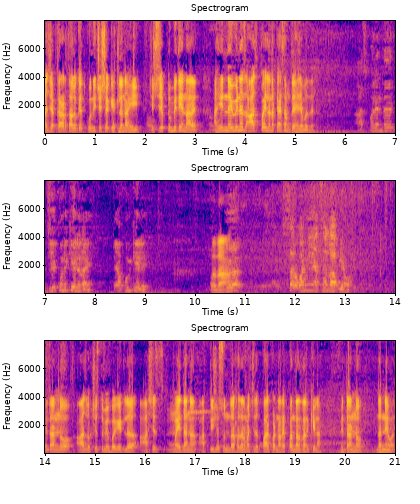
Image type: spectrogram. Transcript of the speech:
आज या कराड तालुक्यात कोणी चषक घेतलं नाही ते चषक तुम्ही देणार आहेत. आणि हे नवीनच आज पहिल्यांदा काय सांगताय ह्याच्याबद्दल? आजपर्यंत जे कोणी केलं नाही ते आपण केले दादा. सर्वांनी याचा लाभ घ्यावा. मित्रांनो आज बक्षीस तुम्ही बघितलं असेच मैदानं अतिशय सुंदर हजार माचीचं पार पडणार आहे पंधरा तारखेला. मित्रांनो धन्यवाद.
